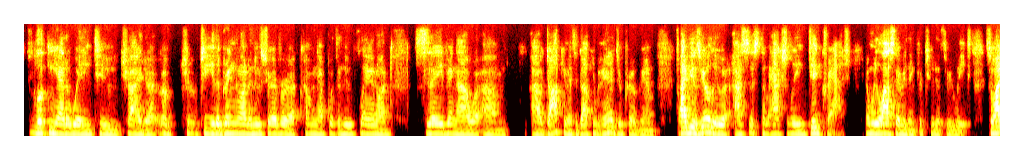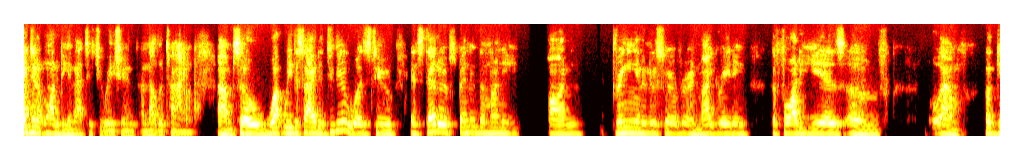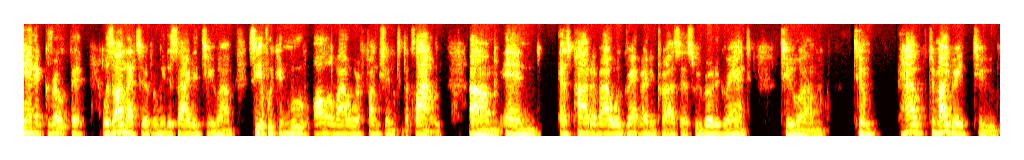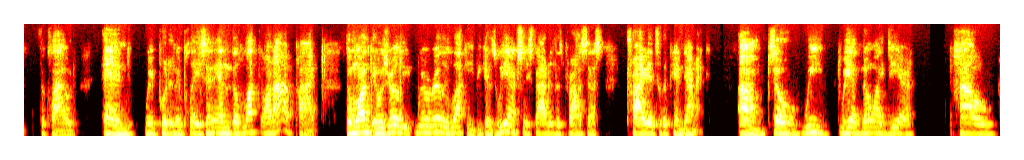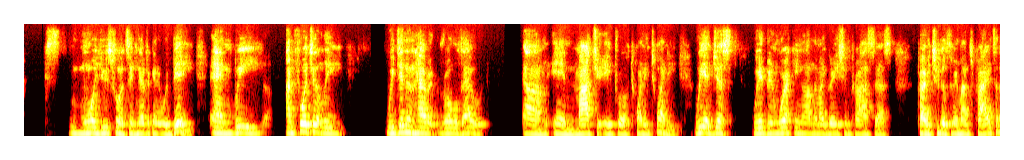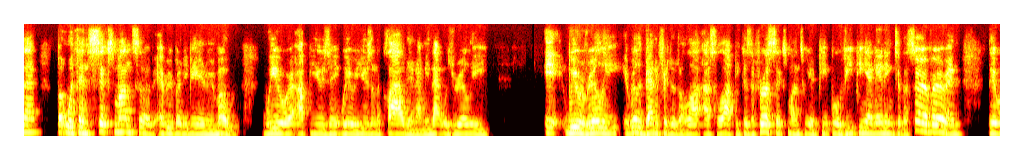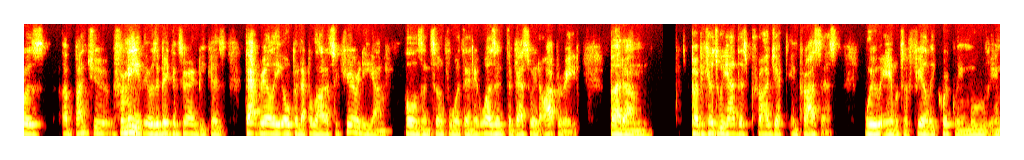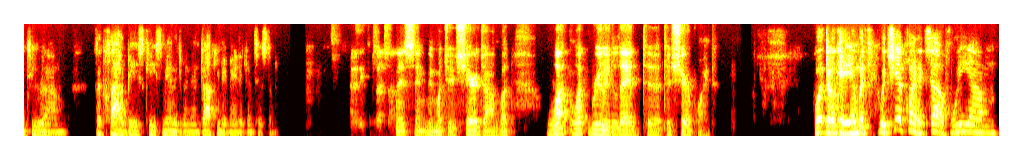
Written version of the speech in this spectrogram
looking at a way to try to, uh, to, to either bring on a new server or coming up with a new plan on saving our um, our documents, a document management program, five years earlier, our system actually did crash and we lost everything for two to three weeks. So I didn't want to be in that situation another time. Um, so what we decided to do was to, instead of spending the money on bringing in a new server and migrating the 40 years of um, organic growth that was on that server, we decided to um, see if we could move all of our function to the cloud. Um, and as part of our grant writing process, we wrote a grant to um, to have to migrate to the cloud, and we put it in place. And and the luck on our part, the one it was really we were really lucky because we actually started this process prior to the pandemic. Um, so we we had no idea how more useful and significant it would be, and we unfortunately we didn't have it rolled out um, in March or April of 2020. We had just, we had been working on the migration process probably two to three months prior to that. But within six months of everybody being remote, we were up using, we were using the cloud. And I mean, that was really, it, we were really, it really benefited a lot, us a lot because the first six months we had people VPN-ing to the server and there was a bunch of, for me, it was a big concern because that really opened up a lot of security um, holes and so forth, and it wasn't the best way to operate. But um, but because we had this project in process, we were able to fairly quickly move into um, the cloud-based case management and document management system. I think you touched on this in, in what you shared, John, but what, what really led to, to SharePoint? What, okay, and with, with SharePoint itself, we, um,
